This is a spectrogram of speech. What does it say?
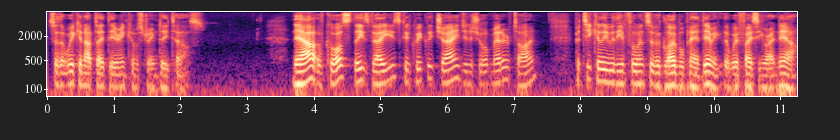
so that we can update their income stream details. Now, of course, these values can quickly change in a short matter of time, particularly with the influence of a global pandemic that we're facing right now.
